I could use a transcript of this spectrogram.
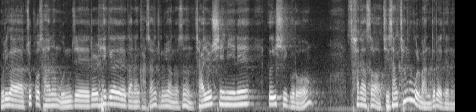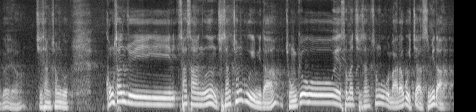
우리가 죽고 사는 문제를 해결해 가는 가장 중요한 것은 자유시민의 의식으로 살아서 지상천국을 만들어야 되는 거예요. 지상천국. 공산주의 사상은 지상천국입니다. 종교에서만 지상천국을 말하고 있지 않습니다.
